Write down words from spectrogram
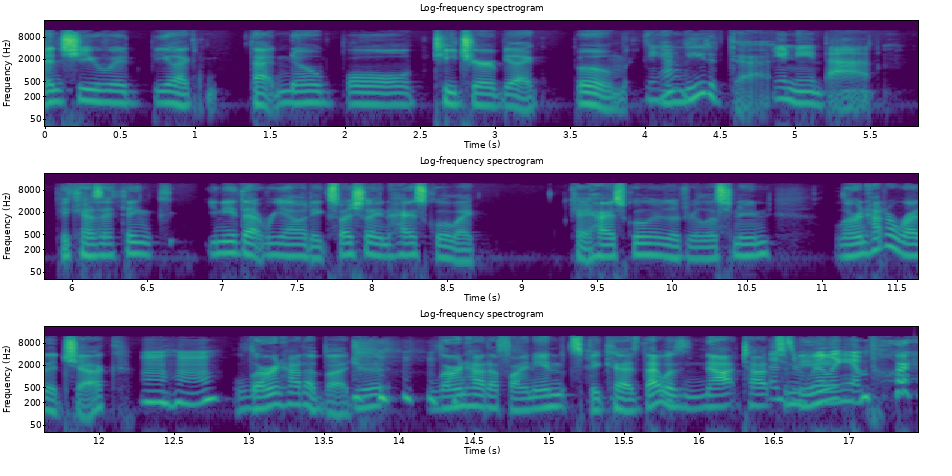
And she would be like that no bull teacher, be like, boom, Yeah. you needed that You need that. Because I think you need that reality, especially in high school. Like, okay, high schoolers, if you're listening, learn how to write a check, Mm-hmm. learn how to budget, learn how to finance because that was not taught That's to me. really important.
